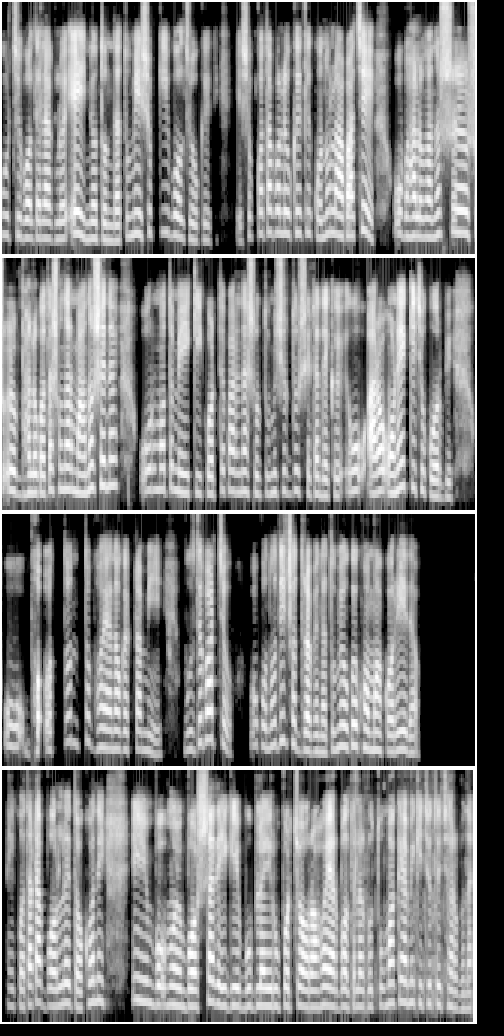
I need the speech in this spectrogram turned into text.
কুর্চি বলতে লাগল, এই নতুনদা, তুমি এসব কি বলছো ওকে? এসব কথা বলে ওকে কি কোনো লাভ আছে? ও ভালো মানুষ ভালো কথা শোনার মানুষে নয়। ওর মতো মেয়ে কি করতে পারে না? তুমি শুধু সেটা দেখো, ও আরও অনেক কিছু করবে। ও অত্যন্ত ভয়ানক একটা মেয়ে, বুঝতে পারছ? ও কোনোদিন শুধরাবে না, তুমি ওকে ক্ষমা করেই দাও। এই কথাটা বললে তখনই ই বর্ষা রেগে বুবলাইয়ের উপর চড়া হয় আর বলতে লাগল, "তোমাকে আমি কিছুতেই ছাড়বো না,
